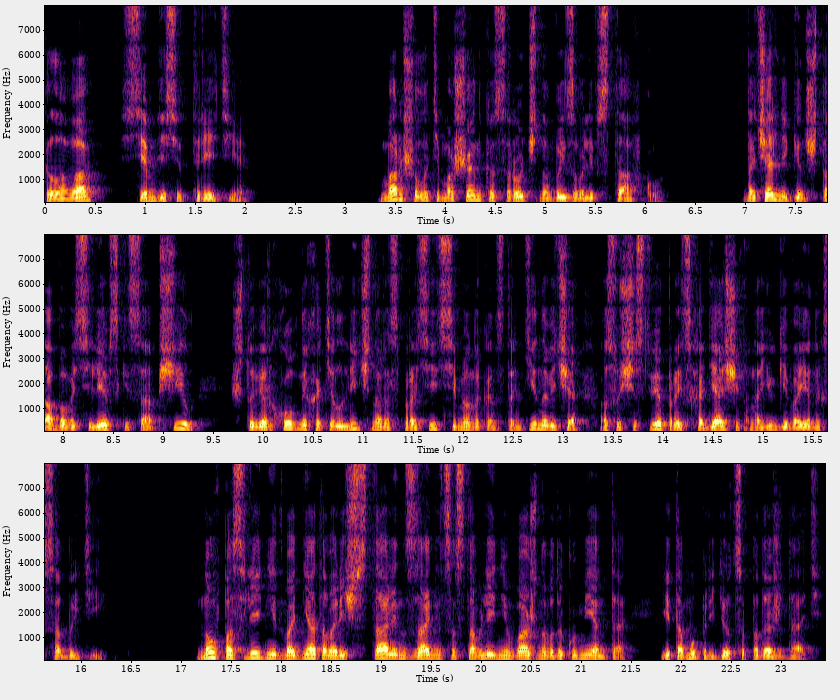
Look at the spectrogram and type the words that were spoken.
Глава 73. Маршала Тимошенко срочно вызвали в Ставку. Начальник генштаба Василевский сообщил, что Верховный хотел лично расспросить Семена Константиновича о существе происходящих на юге военных событий. Но в последние два дня товарищ Сталин занят составлением важного документа, и тому придется подождать.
